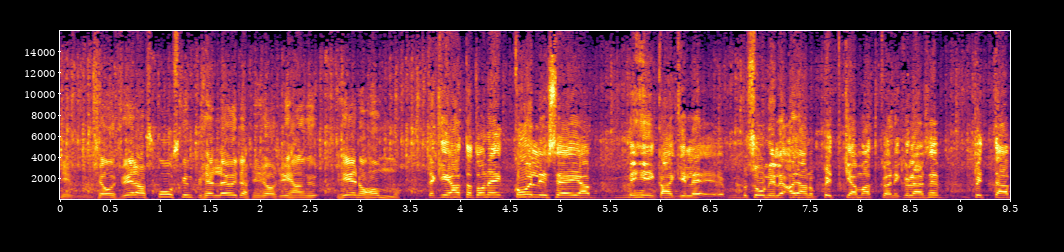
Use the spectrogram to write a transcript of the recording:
Niin se olisi vielä, jos 60 löytäisi, niin se olisi ihan hieno homma. Tekin olette tuonne Koilliseen ja mihin kaikille suunnille ajanut pitkiä matkoja, niin kyllähän se pitää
